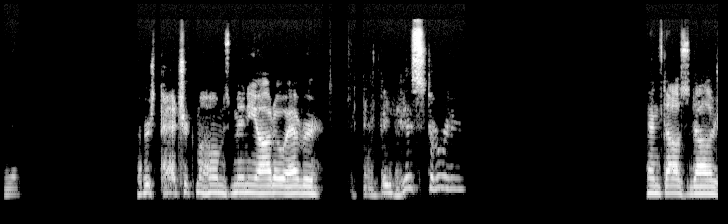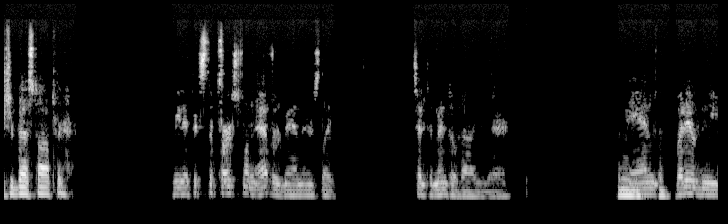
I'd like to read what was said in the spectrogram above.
Mm-hmm. First Patrick Mahomes mini auto ever. In history. Ten thousand dollars your best offer. I mean, if it's the first one ever, man, there's like sentimental value there. And but it would be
